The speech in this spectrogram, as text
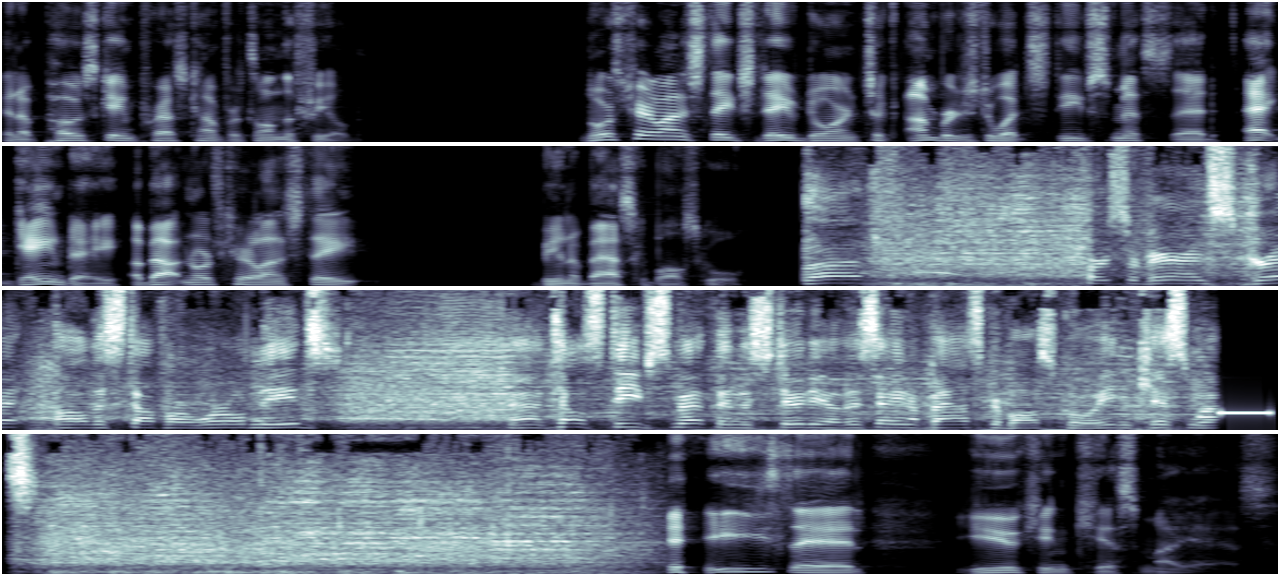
in a post game press conference on the field. North Carolina State's Dave Doeren took umbrage to what Steve Smith said at game day about North Carolina State being a basketball school. Love, perseverance, grit, all the stuff our world needs. And tell Steve Smith in the studio this ain't a basketball school. He can kiss my he said, You can kiss my ass.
